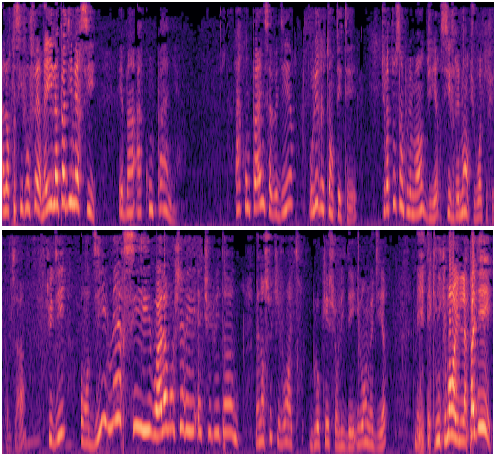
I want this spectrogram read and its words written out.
Alors qu'est-ce qu'il faut faire? Mais il n'a pas dit merci. Eh bien, accompagne. Accompagne, ça veut dire, au lieu de t'entêter, tu vas tout simplement dire, si vraiment tu vois qu'il fait comme ça, tu dis, on dit merci, voilà mon chéri, et tu lui donnes. Maintenant, ceux qui vont être bloqués sur l'idée, ils vont me dire, mais techniquement, il ne l'a pas dit.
